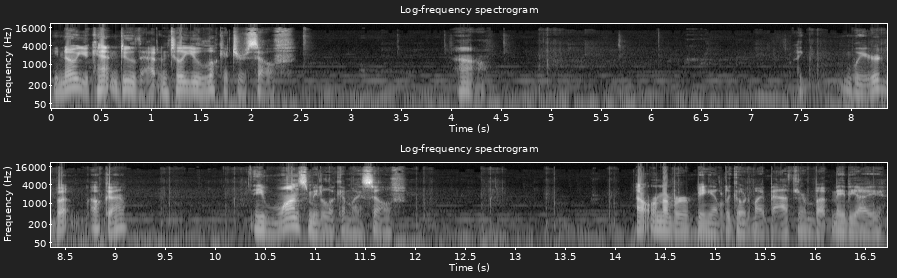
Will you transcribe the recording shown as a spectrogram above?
You know you can't do that until you look at yourself. Oh. Like, weird, but okay. He wants me to look at myself. I don't remember being able to go to my bathroom, but maybe I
